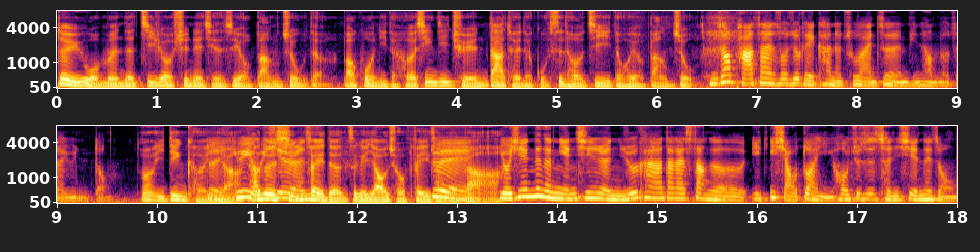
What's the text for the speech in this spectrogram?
对于我们的肌肉训练其实是有帮助的，包括你的核心肌群、大腿的股四头肌都会有帮助。你知道爬山的时候就可以看得出来，这个人平常有没有在运动。哦，一定可以啊！因为他对心肺的这个要求非常的大啊。有些那个年轻人，你就看他大概上个一一小段以后，就是呈现那种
